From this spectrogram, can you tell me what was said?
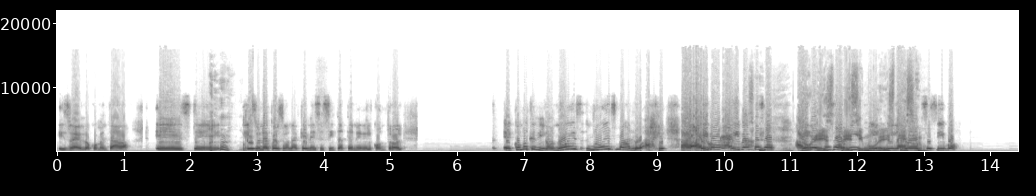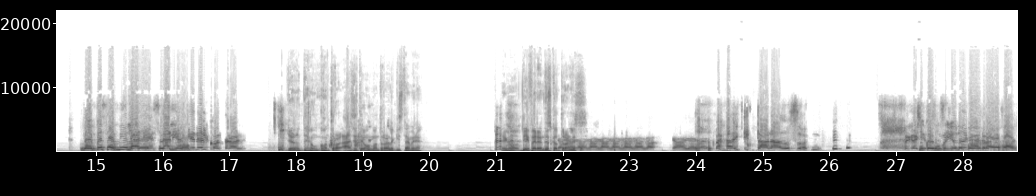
Israel lo comentaba. Este es una persona que necesita tener el control. Eh, ¿Cómo te digo? No es, no es malo. Ahí, ahí va, ahí va a empezar, ahí No, va a empezar mi- pésimo, mi, mi lado pésimo. obsesivo. Va a empezar mi lado Daniel, obsesivo. Daniel tiene el control. Yo no tengo un control. Ah, sí tengo un control. Aquí está, mira. Tengo diferentes controles. Ay, qué tarados son. Chicos, así yo no puedo trabajar.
